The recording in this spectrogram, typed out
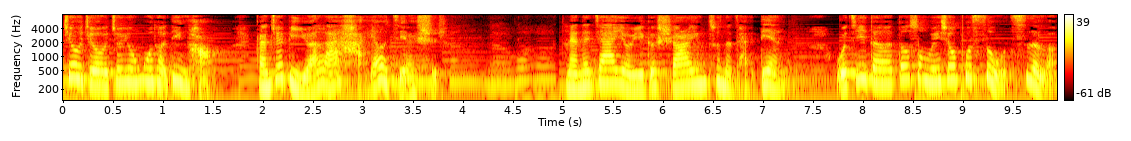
舅舅就用木头钉好，感觉比原来还要结实。奶奶家有一个十二英寸的彩电，我记得都送维修部四五次了。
